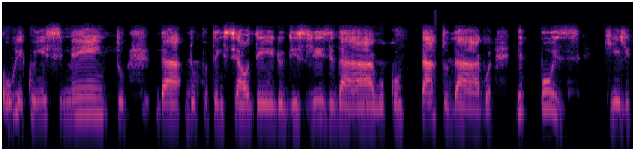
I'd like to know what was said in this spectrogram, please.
o reconhecimento da, do potencial dele, o deslize da água, o contato da água. Depois que ele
